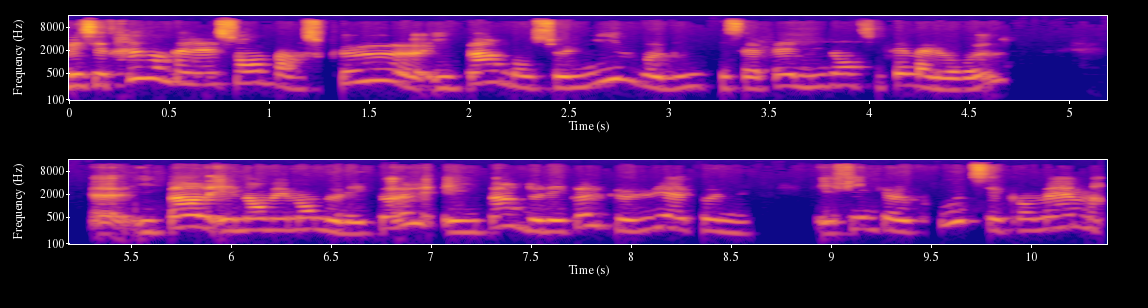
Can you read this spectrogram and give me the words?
mais c'est très intéressant parce que il parle dans ce livre qui s'appelle L'identité malheureuse. il parle énormément de l'école et il parle de l'école que lui a connue. Et Finkelkraut, c'est quand même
